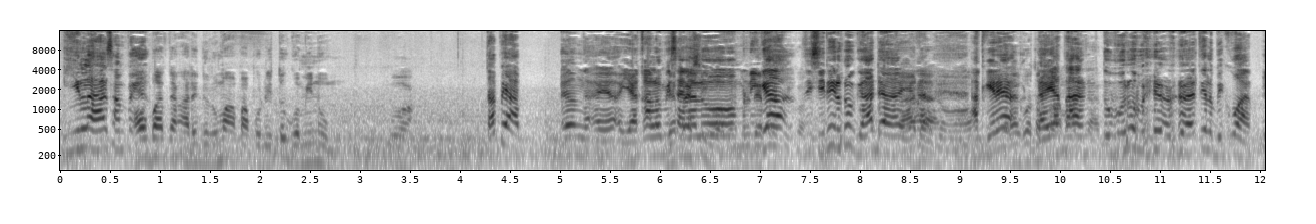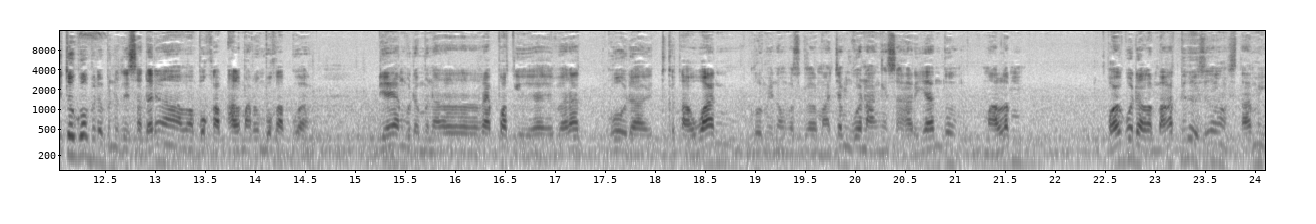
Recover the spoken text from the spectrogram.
Gila sampai obat yang ada di rumah apa pun itu gue minum. Wah. Tapi ap- eh, enggak, ya, ya kalau misalnya Depresi lu gua, meninggal di sini lu gak ada Nggak ya ada. kan? dong. Akhirnya daya tahan tubuh lu ber- berarti lebih kuat. itu gue bener-bener disadarin sama bokap almarhum bokap gue dia yang bener-bener repot gitu ya ibarat gue udah itu ketahuan gue minum apa segala macam gue nangis seharian tuh malam pokoknya gue dalam banget gitu itu sama si Tami.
